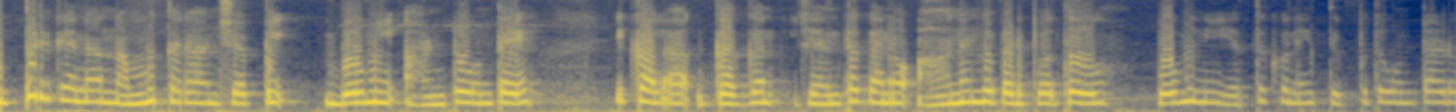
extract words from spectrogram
ఇప్పటికైనా నమ్ముతారా అని చెప్పి భూమి అంటూ ఉంటే ఇక అలా గగన్ ఎంతగానో ఆనందపడిపోతూ భూమిని ఎత్తుకొని తిప్పుతూ ఉంటాడు.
